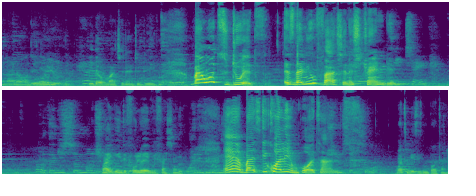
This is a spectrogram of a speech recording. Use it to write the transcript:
And I don't want any of either of my children to do it. But I want to do it. It's the new fashion. It's trending. Oh, thank you so much. Why are you going to follow every fashion? Eh, but it's equally important. What makes it important?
